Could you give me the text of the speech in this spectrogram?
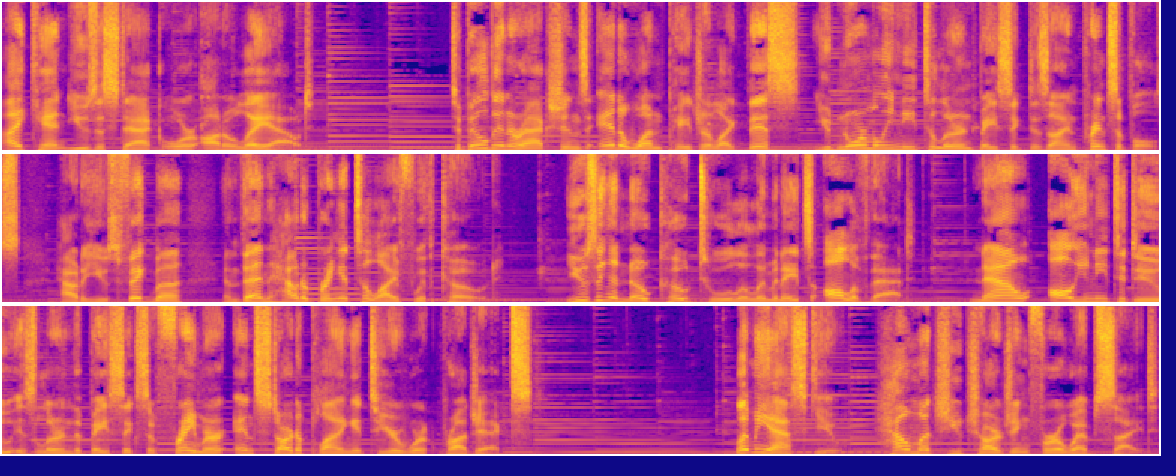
I can't use a stack or auto layout. To build interactions and a one-pager like this, you'd normally need to learn basic design principles, how to use Figma, and then how to bring it to life with code. Using a no-code tool eliminates all of that. Now, all you need to do is learn the basics of Framer and start applying it to your work projects. Let me ask you, how much you charging for a website?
